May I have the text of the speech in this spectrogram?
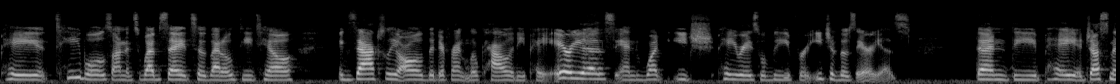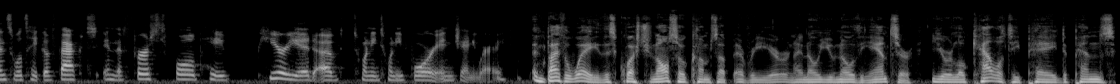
pay tables on its website. So that'll detail exactly all of the different locality pay areas and what each pay raise will be for each of those areas. Then the pay adjustments will take effect in the first full pay period of 2024 in January. And by the way, this question also comes up every year, and I know you know the answer. Your locality pay depends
